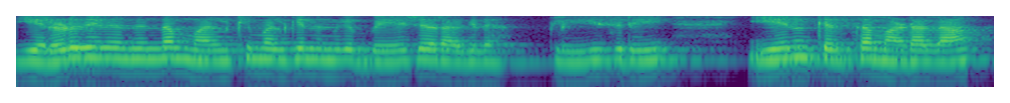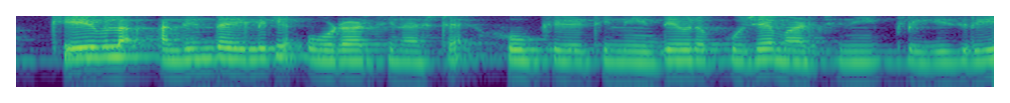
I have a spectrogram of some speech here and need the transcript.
ಎರಡು ದಿನದಿಂದ ಮಲ್ಗಿ ಮಲ್ಗಿ ನನಗೆ ಬೇಜಾರಾಗಿದೆ. ಪ್ಲೀಸ್ ರೀ, ಏನು ಕೆಲಸ ಮಾಡಲ್ಲ. ಕೇವಲ ಅಲ್ಲಿಂದ ಇಲ್ಲಿಗೆ ಓಡಾಡ್ತೀನಿ ಅಷ್ಟೇ. ಹೂ ಕೇಳ್ತೀನಿ, ದೇವರ ಪೂಜೆ ಮಾಡ್ತೀನಿ, ಪ್ಲೀಸ್ ರೀ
